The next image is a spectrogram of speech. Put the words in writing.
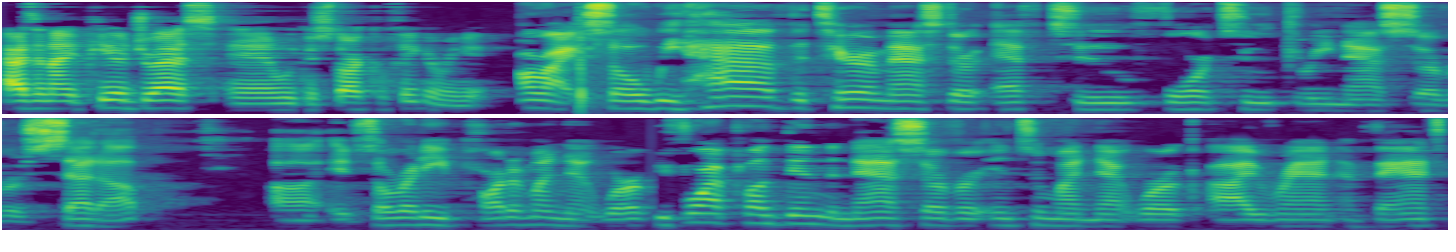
has an IP address, and we can start configuring it. All right, so we have the TerraMaster F2423 NAS server set up. Uh, it's already part of my network. Before I plugged in the NAS server into my network, I ran Advanced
